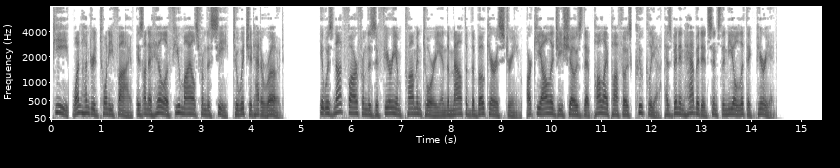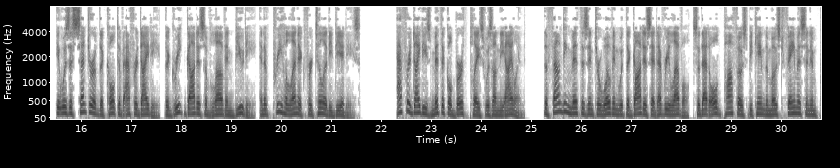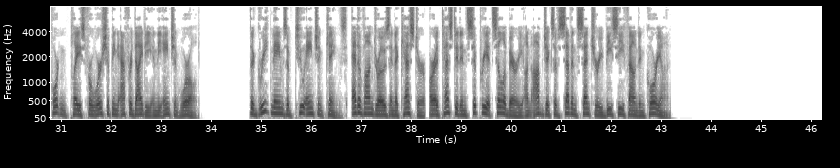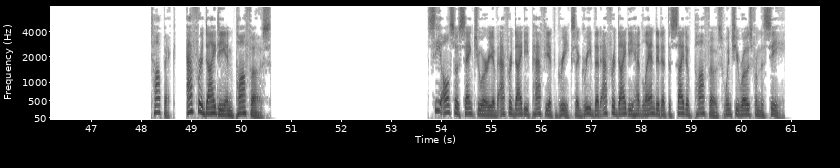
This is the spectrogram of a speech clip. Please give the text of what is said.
p. 125 is on a hill a few miles from the sea, to which it had a road. It was not far from the Zephyrium promontory and the mouth of the Boukeras stream. Archaeology shows that Palaepaphos has been inhabited since the Neolithic period. It was a center of the cult of Aphrodite, the Greek goddess of love and beauty, and of pre-Hellenic fertility deities. Aphrodite's mythical birthplace was on the island. The founding myth is interwoven with the goddess at every level, so that Old Paphos became the most famous and important place for worshipping Aphrodite in the ancient world. The Greek names of two ancient kings, Etivandros and Acestor, are attested in Cypriot syllabary on objects of 7th century BC found in Kourion. Aphrodite and Paphos See also Sanctuary of Aphrodite Paphiath Greeks agreed that Aphrodite had landed at the site of Paphos when she rose from the sea.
